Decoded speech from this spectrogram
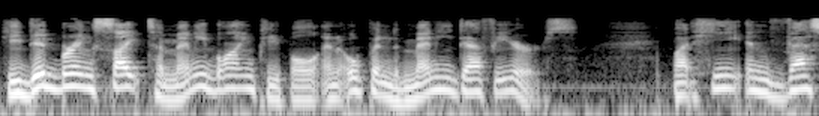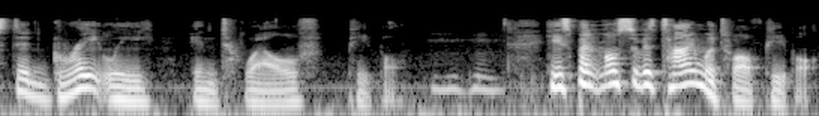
He did bring sight to many blind people and opened many deaf ears. But he invested greatly in 12 people. Mm-hmm. He spent most of his time with 12 people.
